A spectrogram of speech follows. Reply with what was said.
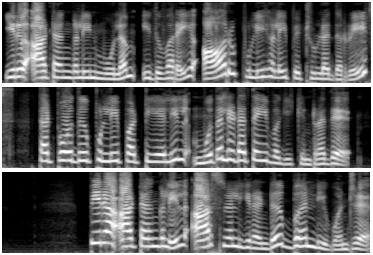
இரு ஆட்டங்களின் மூலம் இதுவரை ஆறு புள்ளிகளை பெற்றுள்ள த ரேட்ஸ் தற்போது புள்ளி பட்டியலில் முதலிடத்தை வகிக்கின்றது. பிற ஆட்டங்களில் ஆர்சனல் இரண்டு பெர்ன்லி ஒன்று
